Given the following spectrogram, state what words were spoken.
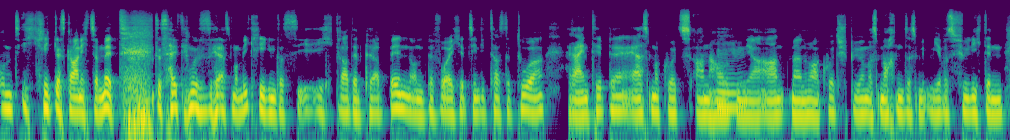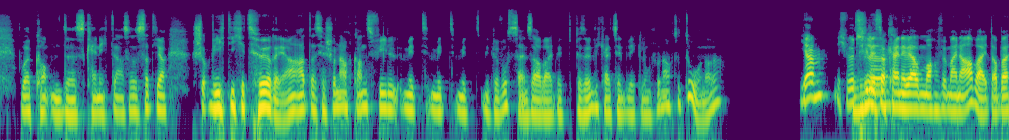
Und ich kriege das gar nicht so mit. Das heißt, ich muss es erstmal mitkriegen, dass ich gerade empört bin. Und bevor ich jetzt in die Tastatur reintippe, erstmal kurz anhalten, Mhm. ja, atmen, mal kurz spüren, was macht denn das mit mir, was fühle ich denn, woher kommt denn das, kenne ich das? Also das hat ja, schon, wie ich dich jetzt höre, ja, hat das ja schon auch ganz viel mit, mit, mit, mit Bewusstseinsarbeit, mit Persönlichkeitsentwicklung schon auch zu tun, oder? Ja, ich Also ich will jetzt auch würde, keine Werbung machen für meine Arbeit, aber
